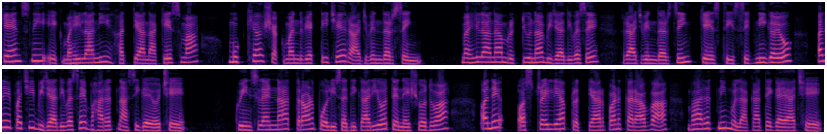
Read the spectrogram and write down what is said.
કેન્સની એક મહિલાની હત્યાના કેસમાં મુખ્ય શકમંદ વ્યક્તિ છે રાજવિંદર સિંહ. મહિલાના મૃત્યુના બીજા દિવસે રાજવિંદર સિંહ કેસથી સિડની ગયો અને પછી બીજા દિવસે ભારત નાસી ગયો છે. ક્વીન્સલેન્ડના ત્રણ પોલીસ અધિકારીઓ તેને શોધવા અને ઓસ્ટ્રેલિયા પ્રત્યાર્પણ કરાવવા ભારતની મુલાકાતે ગયા છે.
